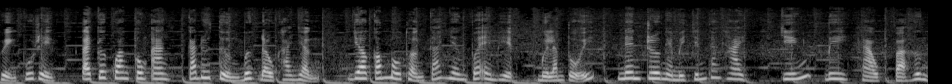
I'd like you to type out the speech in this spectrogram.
huyện Phú Riềng. Tại cơ quan công an, các đối tượng bước đầu khai nhận do có mâu thuẫn cá nhân với em Hiệp, 15 tuổi, nên trưa ngày 19 tháng 2, Chiến, Bi, Hào và Hưng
